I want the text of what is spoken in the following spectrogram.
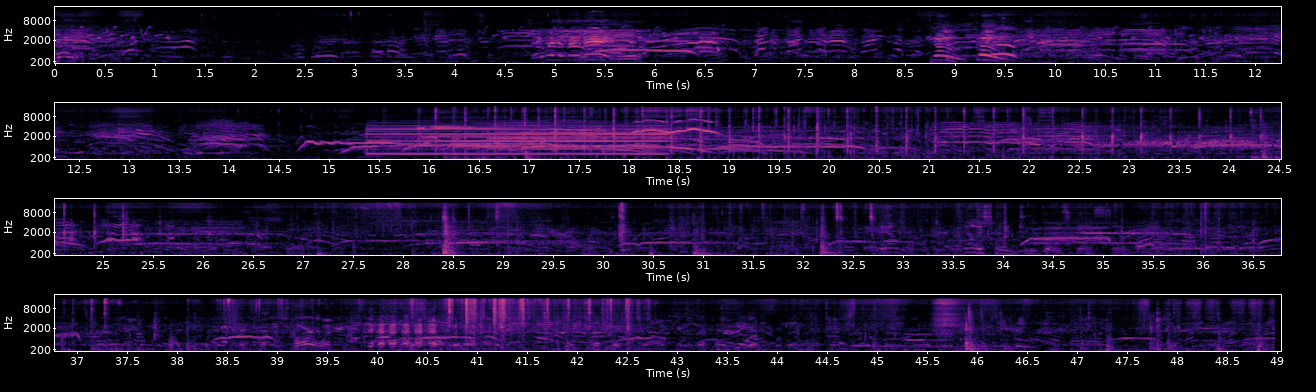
Cut He only scored two goals against them. Smart one.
